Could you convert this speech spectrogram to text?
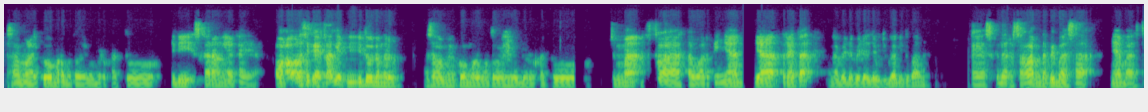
Assalamualaikum warahmatullahi wabarakatuh. Jadi sekarang ya kayak awal-awal sih kayak kaget gitu denger Assalamualaikum warahmatullahi wabarakatuh. Cuma setelah tahu artinya, ya ternyata nggak beda-beda jauh juga gitu kan. Kayak sekedar salam, tapi bahasanya bahasa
